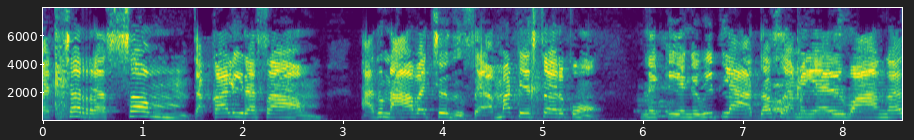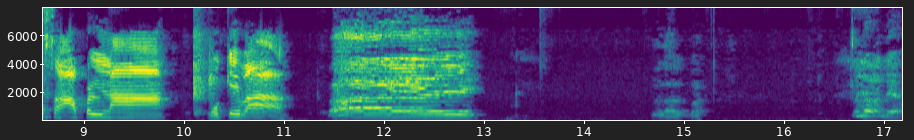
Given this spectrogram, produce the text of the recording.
வச்ச ரசம் தக்காளி ரசம். அதுவும் நான் வச்சது. செம்ம டேஸ்ட்டாக இருக்கும். இன்னைக்கு எங்கள் வீட்டில் அதான் சமையல். வாங்க சாப்பிட்லாம். ஓகேவா? பாய் நல்லா இருக்குமா நல்லா இல்லையா?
